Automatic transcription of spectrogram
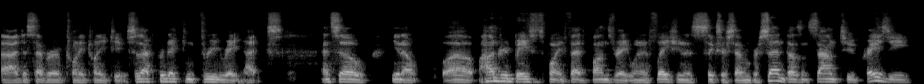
uh, December of 2022. So that's predicting three rate hikes. And so you know, 100 uh, basis point Fed funds rate when inflation is six or seven percent doesn't sound too crazy,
